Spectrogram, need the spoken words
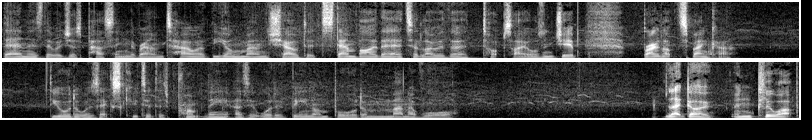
Then, as they were just passing the round tower, the young man shouted, Stand by there to lower the topsails and jib, brail up the spanker. The order was executed as promptly as it would have been on board a man of war. Let go and clew up.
